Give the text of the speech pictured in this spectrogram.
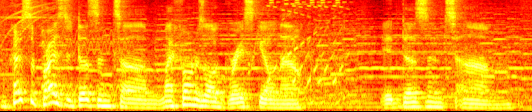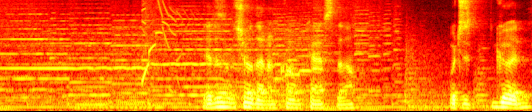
I'm kind of surprised it doesn't, um, my phone is all grayscale now. It doesn't. Um, it doesn't show that on Chromecast though, which is good.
